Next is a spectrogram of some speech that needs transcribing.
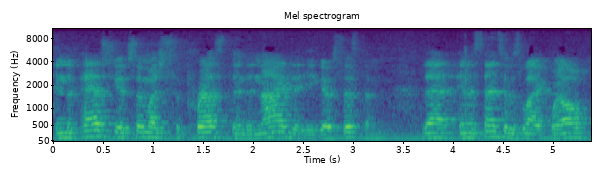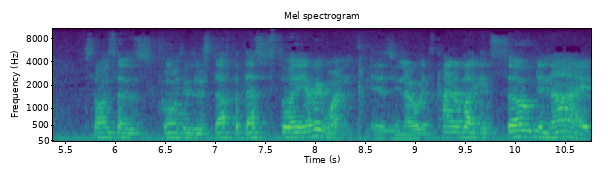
in the past you have so much suppressed and denied the ego system that in a sense it was like, well, so and so's going through their stuff, but that's just the way everyone is. You know, it's kind of like it's so denied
